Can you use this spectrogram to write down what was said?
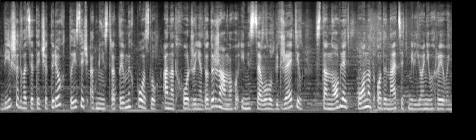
більше 24 тисяч адміністративних послуг, а надходження до державного і місцевого бюджетів становлять понад 11 мільйонів гривень.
